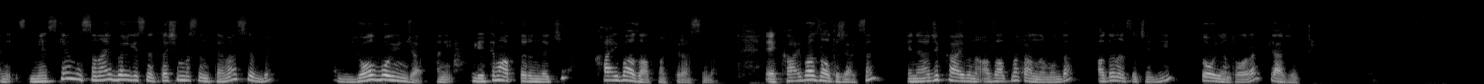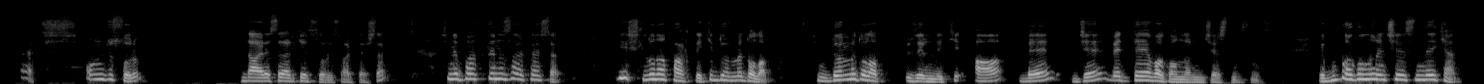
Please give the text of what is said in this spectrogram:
hani mesken ve sanayi bölgesine taşınmasının temel sebebi hani yol boyunca hani iletim hatlarındaki kaybı azaltmaktır aslında. E, kaybı azaltacaksan enerji kaybını azaltmak anlamında Adana seçeneği doğru yanıt olarak gelecektir. Evet. 10. soru. Dairesel hareket sorusu arkadaşlar. Şimdi baktığınızda arkadaşlar bir Luna Park'taki dönme dolap. Şimdi dönme dolap üzerindeki A, B, C ve D vagonların içerisindesiniz. Ve bu vagonların içerisindeyken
